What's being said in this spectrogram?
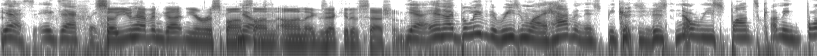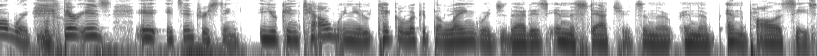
Yes, exactly. So you haven't gotten your response No. on on executive session. Yeah, and I believe the reason why I haven't is because there's no response coming forward. there is. It, it's interesting. You can tell when you take a look at the language that is in the statutes and the and the and the policies.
